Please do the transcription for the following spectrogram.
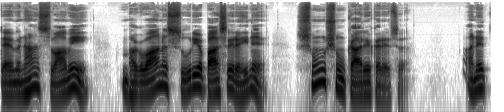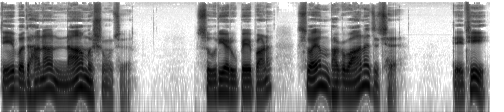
તેમના સ્વામી ભગવાન સૂર્ય પાસે રહીને શું શું કાર્ય કરે છે અને તે બધાના નામ શું છે? સૂર્ય રૂપે પણ સ્વયં ભગવાન જ છે. તેથી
